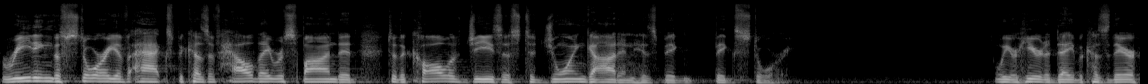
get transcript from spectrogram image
reading the story of Acts because of how they responded to the call of Jesus to join God in his big, big story. We are here today because their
